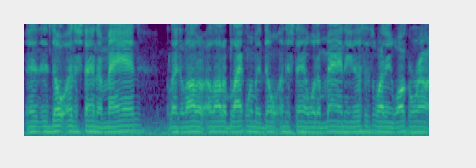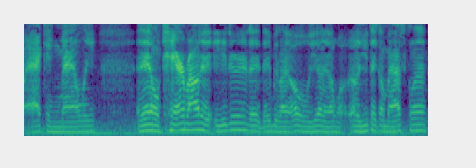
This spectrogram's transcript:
and, and, don't understand a man. Like a lot of a lot of black women don't understand what a man is. That's why they walk around acting manly, and they don't care about it either. They they be like, oh yeah, oh you think I'm masculine?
